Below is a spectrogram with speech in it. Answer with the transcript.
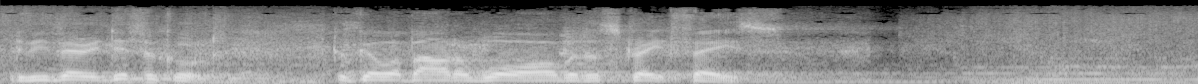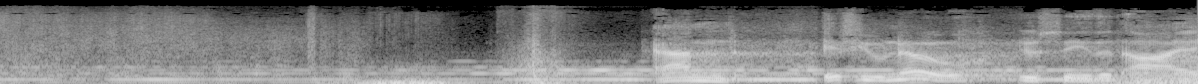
it would be very difficult to go about a war with a straight face. And if you know, you see, that I,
